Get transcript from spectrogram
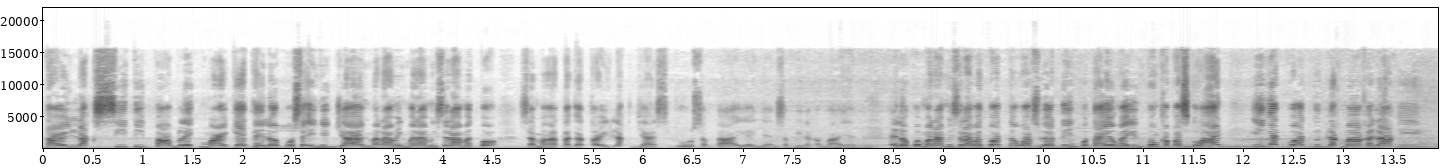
Tarlac City Public Market. Hello po sa inyo dyan. Maraming maraming salamat po sa mga taga Tarlac dyan. Siguro sa bayan yan, sa pinakabayan. Hello po, maraming salamat po at nawaswertein po tayo ngayon pong Kapaskuhan. Ingat po at good luck mga kalaki.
